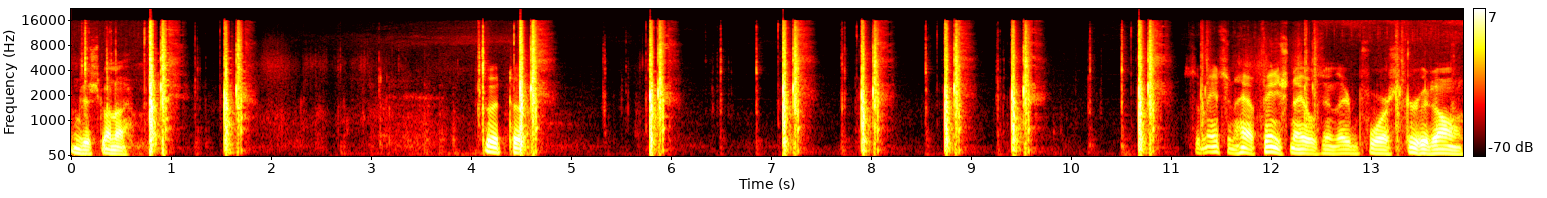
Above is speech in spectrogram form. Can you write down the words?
I'm just going to put uh, some inch and a half finish nails in there before I screw it on.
